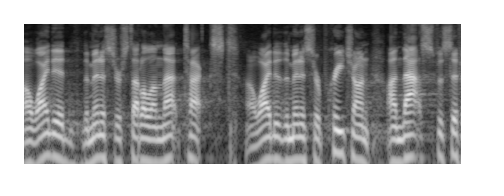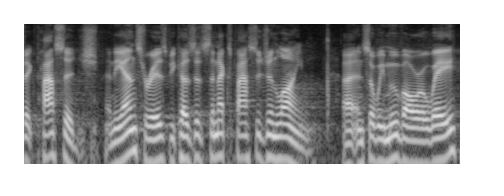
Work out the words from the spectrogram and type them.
uh, why did the minister settle on that text? Uh, why did the minister preach on, on that specific passage? And the answer is because it's the next passage in line. Uh, and so we move our way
